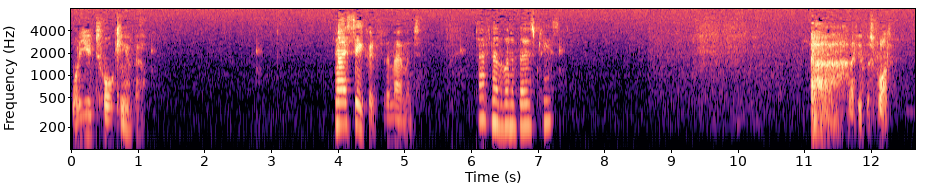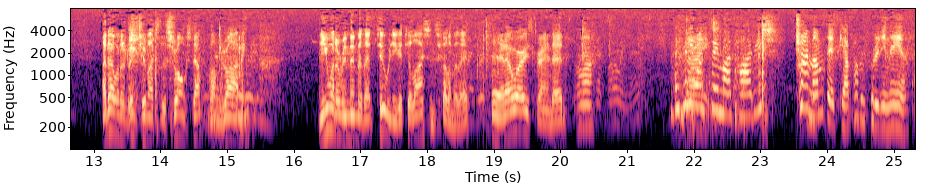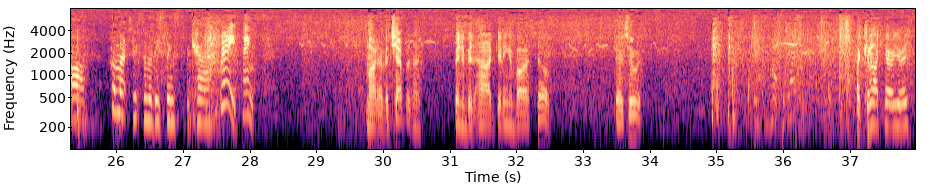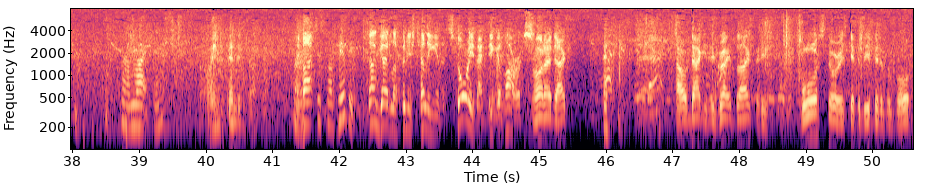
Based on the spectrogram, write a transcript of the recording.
What are you talking about? My secret for the moment. Do I have another one of those, please? Ah, that is the spot. I don't want to drink too much of the strong stuff if I'm driving. And you want to remember that too when you get your license, fella, my. Yeah, no worries, Grandad. Oh. Has anyone seen my pie dish? Try Mum's desk. I'll probably put it in there. Oh, I might take some of these things to the car. Great, thanks. Might have a chat with her. It's been a bit hard getting her by herself. Go to it. Uh, can I carry your esky? No, I'm right, thanks. Oh, independent car. Well, Mark. it's just not heavy. Don't go till I finish telling you the story about Digger Morris. Righto, Doug. Old Doug is a great bloke, but his war stories get to be a bit of a bore.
